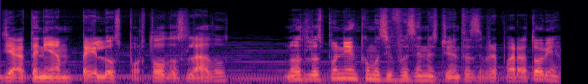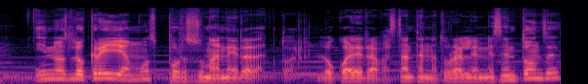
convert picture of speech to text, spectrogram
ya tenían pelos por todos lados, nos los ponían como si fuesen estudiantes de preparatoria, y nos lo creíamos por su manera de actuar, lo cual era bastante natural en ese entonces,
